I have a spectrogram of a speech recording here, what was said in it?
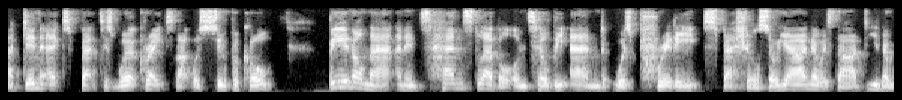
I didn't expect his work rate, so that was super cool. Being on there an intense level until the end was pretty special. So, yeah, I know it's that. You know,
